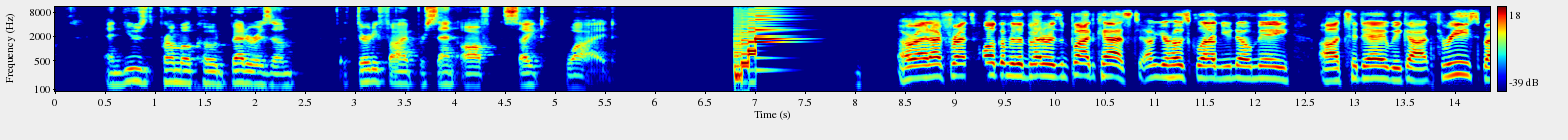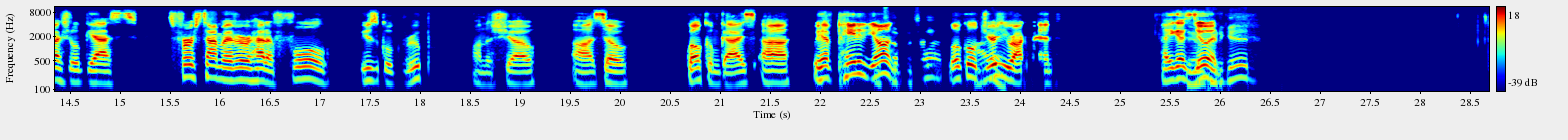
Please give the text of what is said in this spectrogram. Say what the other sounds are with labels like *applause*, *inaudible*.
and use the promo code BETTERISM for 35% off site wide. All right, hi, friends. Welcome to the Betterism Podcast. I'm your host, Glen. You know me. Uh, today, we got three special guests. It's the first time I've ever had a full musical group on the show. Uh, so welcome, guys. Uh, we have Painted Young, What's up, what's up? local Hi. Jersey rock band. How you guys doing? Pretty good.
